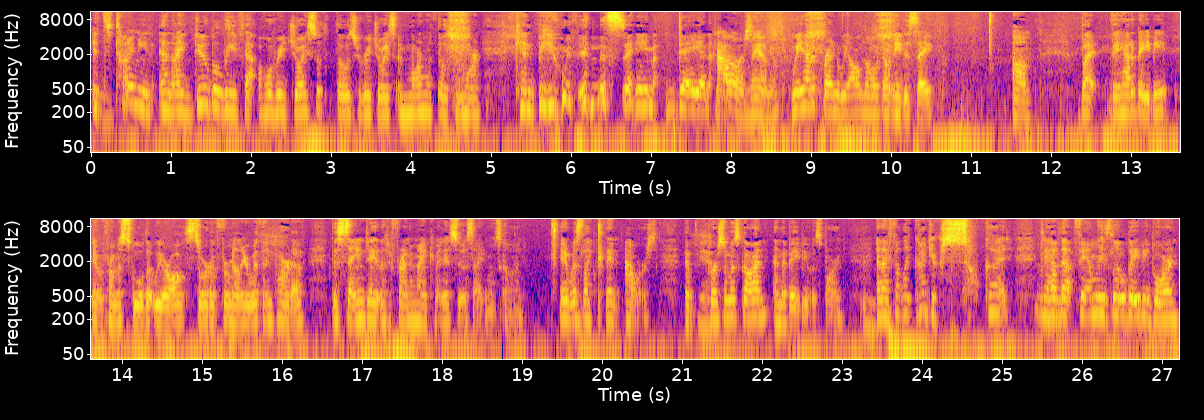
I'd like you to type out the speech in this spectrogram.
it's timing, and I do believe that "I'll rejoice with those who rejoice and mourn with those who mourn" can be within the same day and hours. Oh man. We had a friend we all know. Don't need to say. Um, but they had a baby. They were from a school that we were all sort of familiar with and part of. The same day that a friend of mine committed suicide and was gone. And it was like within hours. The Yeah. person was gone and the baby was born. And I felt like, God, you're so good to have that family's little baby born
